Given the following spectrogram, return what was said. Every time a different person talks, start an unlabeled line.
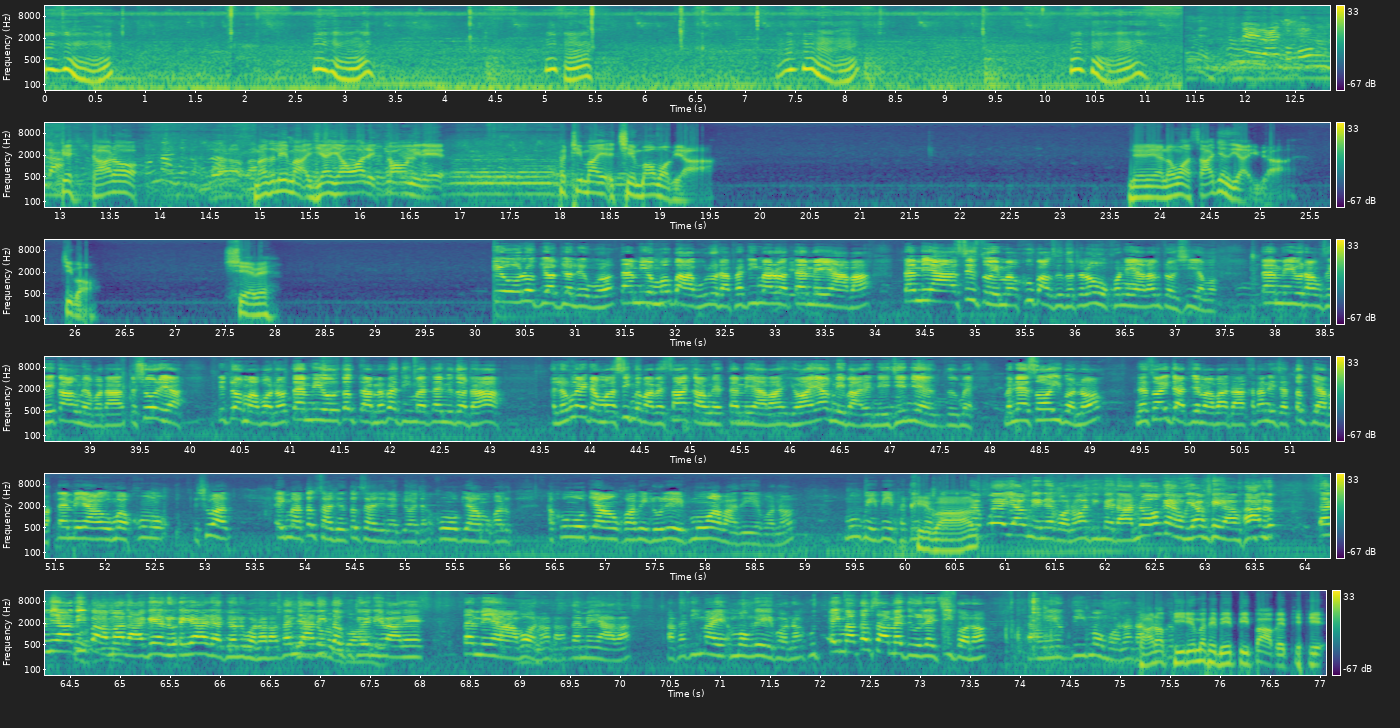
อือหืออือหืออือหืออือหืออือหือ
နေ့တိုင်းမမုန်းဘူးလား
ကဲဒါကတော့မန္တလေးမှာအရန်ရောင်းအားတွေကောင်းနေတဲ့ပတိမရဲ့အချင်းပေါင်းပါဗျာနေနေလုံးဝစားကျင်စရာကြီးဗျာကြည့်ပါဦးရှယ်ပဲ
ပြို လို့ပြောပြောလေးဘောတံမျိုးမဟုတ်ပါဘူးလို့ဒါဖတီမာတော့တံမရပါတံမရအစ်စ်ဆိုရင်မအခုပေါက်ဆိုတော့တစ်လုံးကို900လောက်တော့ရှိရပါတံမျိုးတောင်ဈေးကောင်းတယ်ပေါ့ဒါတချို့တွေကတစ်တော့မှာပေါ့နော်တံမျိုးတုတ်တာမဖက်တီမာတံမျိုးတော့ဒါအလုံးလိုက်တောင်မှအစိမပါပဲစားကောင်းတယ်တံမရပါရွာရောက်နေပါတယ်နေချင်းပြန်သူမဲ့မနေ့စောကြီးပေါ့နော်မနေ့စောကြီးတာပြင်မှာပါဒါခဏနေချတုတ်ပြပါတံမရဟိုမခွန်တချို့ကအိမ်မှာတုတ်စားခြင်းတုတ်စားခြင်းနဲ့ပြောကြအခွန်ကိုပြောင်းမကွာလို့အခွန်ကိုပြောင်းခွာပြီးလိုလေးမှုန်းရပါသေးရဲ့ပေါ့နော် မှုန်းပြီးပြီးဖတီ
ခေပါ
ပွဲရောက်နေနေပေါ့နော်ဒီမဲ့ဒါနောကန်ကိုရောက်နေတာပါလို့တံမြာသီးပါမလာခဲ့လို့အရာရပြောလို့ပေါ့နော်ဒါတံမြာသီးတုတ်ကျွေးနေပါတယ်တံမြာပေါ့နော်ဒါတံမြာပါဒါဖတိမရဲ့အမုံလေးပေါ့နော်အခုအိမ်မှာတုတ်စားမဲ့သူတွေလည်းကြည့်ပေါ့နော်ဒါငယ်သီးမုံပေါ့နော်
ဒါတော့ဗီဒီယိုမဲ့ဖြစ်ဖြစ်ပြပပဲဖြစ်ဖြစ်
